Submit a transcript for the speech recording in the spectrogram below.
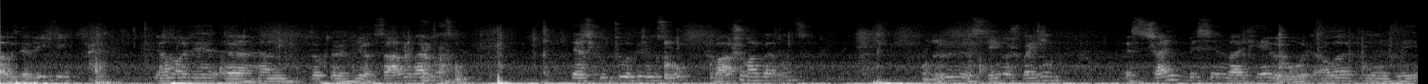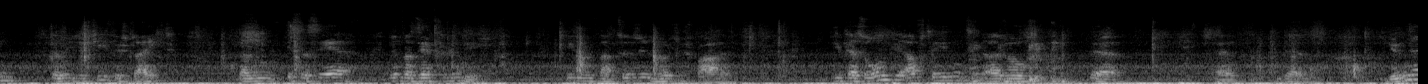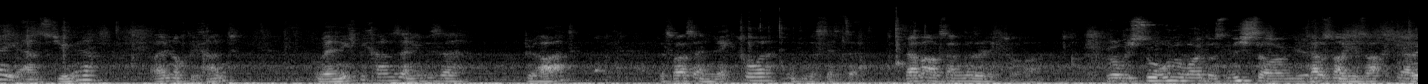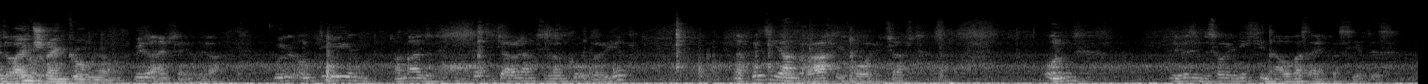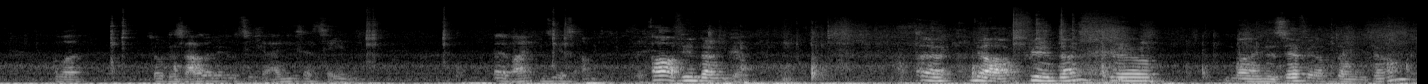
aber sehr wichtig. Wir haben heute äh, Herrn Dr. Jörg Sade bei uns. Er ist Kulturphilosoph, war schon mal bei uns und will über das Thema sprechen. Es scheint ein bisschen weit hergeholt, aber wir sehen, wenn man in die Tiefe steigt, dann ist das sehr, wird man sehr flügig in der französischen und deutschen Sprache. Die Personen, die auftreten, sind also der, äh, der Jünger, Ernst Jünger, allen noch bekannt. Und wenn er nicht bekannt ist, ein gewisser Plath, das war sein Lektor und Übersetzer. Darf man auch sagen, dass er Lektor war. Würde ich so ohne weiteres nicht sagen. Ich habe es mal gesagt. Ja, Mit also- Einschränkungen, ja. Mit Einschränkung, ja. Und, und die haben also 40 Jahre lang zusammen kooperiert. Nach 40 Jahren brach die Freundschaft und wir wissen bis heute nicht genau, was eigentlich passiert ist. Aber Dr. Sahler wird uns sicher einiges erzählen. Äh, Sie das Amt. Ah, vielen Dank. Äh, ja, vielen Dank, äh, meine sehr verehrten Damen und Herren.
